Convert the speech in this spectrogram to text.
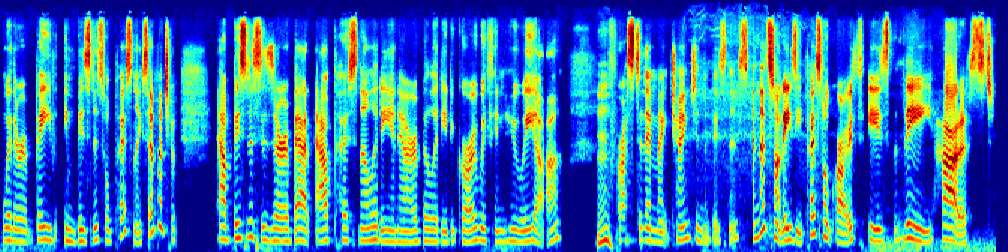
whether it be in business or personally. So much of our businesses are about our personality and our ability to grow within who we are Mm. for us to then make change in the business. And that's not easy. Personal growth is the hardest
